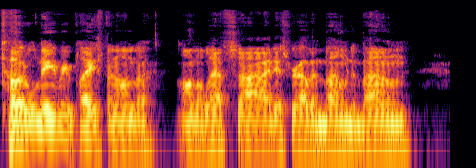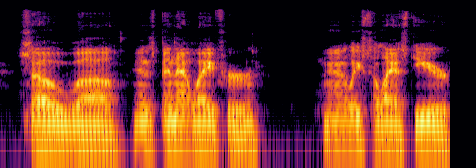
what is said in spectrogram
total knee replacement on the on the left side. It's rubbing bone to bone. So, uh, and it's been that way for uh, at least the last year.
